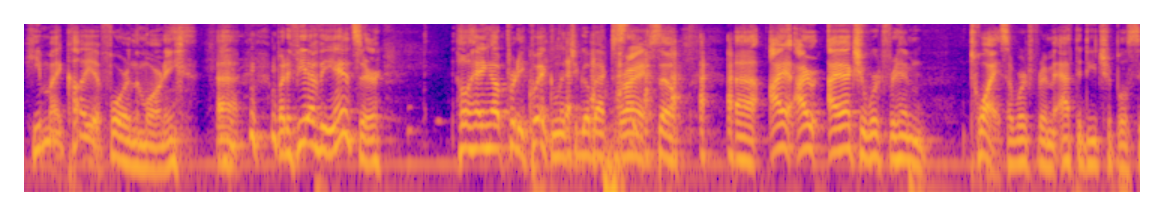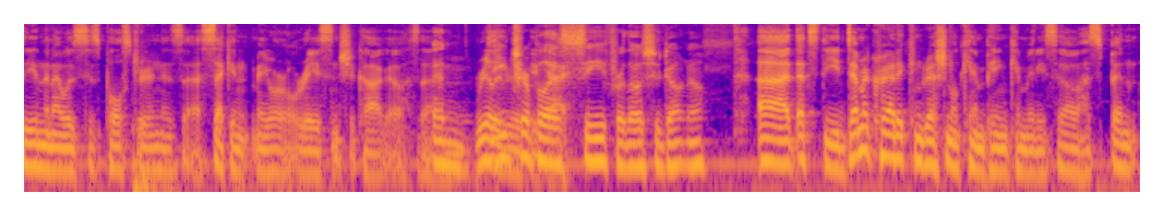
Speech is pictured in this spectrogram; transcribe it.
he might call you at four in the morning, uh, but if you have the answer, he'll hang up pretty quick and let you go back to sleep. Right. So uh, I, I I actually worked for him twice. I worked for him at the DCCC, and then I was his pollster in his uh, second mayoral race in Chicago. So And really, really good for those who don't know. Uh, that's the Democratic Congressional Campaign Committee. So I spent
